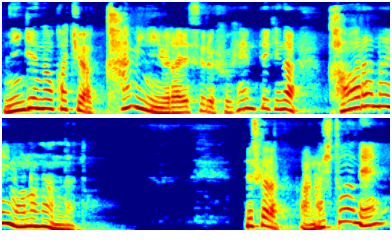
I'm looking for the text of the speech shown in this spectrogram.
人間の価値は神に由来する普遍的な変わらないものなんだと。ですから、あの人はね、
